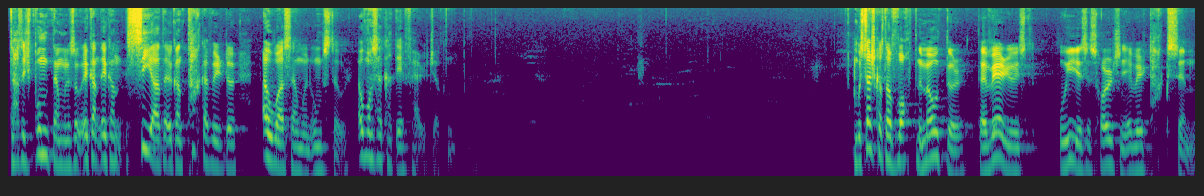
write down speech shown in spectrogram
Det hadde ikke bundet dem, jeg kan, jeg kan si at jeg kan takka for det, og hva som en omstår, og hva som jeg kan det er ferdig, Og størst av våpne måter, det er veri just og Jesus hårsen er veri takksim.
